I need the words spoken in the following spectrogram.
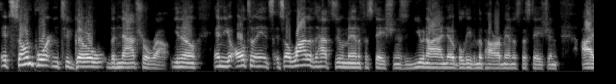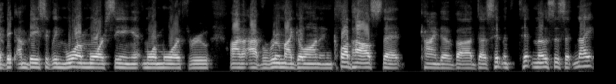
it's so important to go the natural route, you know, and you ultimately it's it's a lot of it have to do with manifestation. As you and I, I know, believe in the power of manifestation. I yep. I'm basically more and more seeing it more and more through. I have a room I go on in Clubhouse that kind of uh, does hypnosis at night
